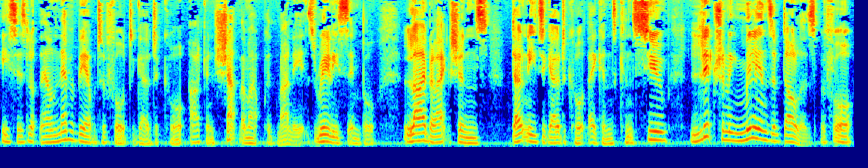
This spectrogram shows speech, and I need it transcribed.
He says, "Look, they'll never be able to afford to go to court. I can shut them up with money. It's really simple. Libel actions don't need to go to court. They can consume literally millions of dollars before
